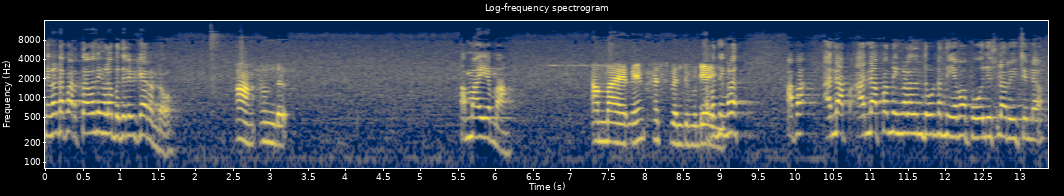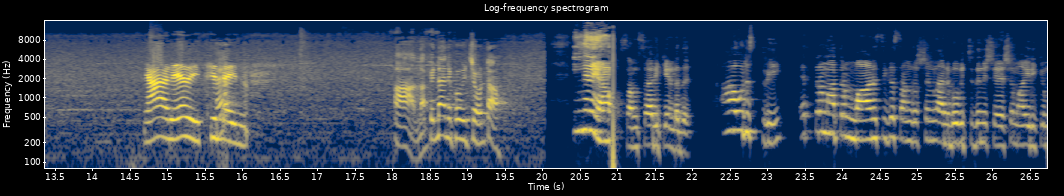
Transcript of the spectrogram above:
നിങ്ങളുടെ ഭർത്താവ് നിങ്ങളെ ഉപദ്രവിക്കാറുണ്ടോ? ആ ഉണ്ട്. അമ്മായിയമ്മ? അമ്മായമ്മയും ഹസ്ബൻഡും കൂടി അപ്പൊ നിങ്ങൾ അപ്പൊ അല്ല അല്ല അപ്പൊ നിങ്ങൾ എന്തുകൊണ്ട് നിയമം പോലീസിൽ അറിയിച്ചില്ല? ഞാൻ അതേ അറിയിച്ചില്ലായിരുന്നു. ആ എന്നാ പിന്നെ അനുഭവിച്ചോട്ടോ. ഇങ്ങനെയാണോ സംസാരിക്കേണ്ടത്? ആ ഒരു സ്ത്രീ എത്രമാത്രം മാനസിക സംഘർഷങ്ങൾ അനുഭവിച്ചതിന് ശേഷമായിരിക്കും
